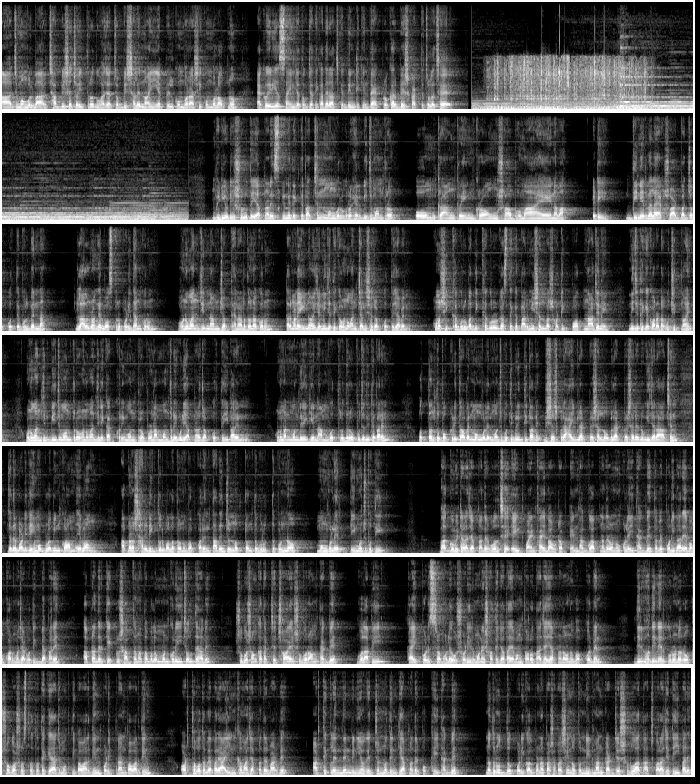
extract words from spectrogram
আজ মঙ্গলবার, ছাব্বিশে চৈত্র দু সালের নয়ই এপ্রিল, কুম্ভ রাশি, কুম্ভ লগ্ন, অ্যাকোয়ারিয়াস সাইন জাতক জাতিকাদের আজকের দিনটি কিন্তু এক প্রকার বেশ কাটতে চলেছে। ভিডিওটির শুরুতেই আপনারা স্ক্রিনে দেখতে পাচ্ছেন মঙ্গল গ্রহের বীজ মন্ত্র। ওম ক্রাং ক্রিং ক্রং সব হোমায় নামা। এটি দিনের বেলা একশো আটবার জপ করতে ভুলবেন না। লাল রঙের বস্ত্র পরিধান করুন, হনুমানজির নাম জপ ধ্যান আরাধনা করুন, তার মানে এই নয় যে নিজে থেকে হনুমান চালিসা জপ করতে যাবেন। কোনো শিক্ষাগুরু বা দীক্ষাগুরুর কাছ থেকে পারমিশন বা সঠিক পথ না জেনে নিজে থেকে করাটা উচিত নয়। হনুমানজির বীজ মন্ত্র, হনুমানজির একাক্ষরী মন্ত্র, প্রণাম মন্ত্র, এগুলি আপনারা জপ করতেই পারেন। হনুমান মন্দিরে গিয়ে নাম গোত্র ধরেও পুজো দিতে পারেন। অত্যন্ত উপকৃত হবেন, মঙ্গলের মজবুতি বৃদ্ধি পাবে, বিশেষ করে high blood pressure, low blood প্রেশারের রোগী যারা আছেন, যাদের বডিতে হিমোগ্লোবিন কম এবং আপনারা শারীরিক দুর্বলতা অনুভব করেন, তাদের জন্য অত্যন্ত গুরুত্বপূর্ণ মঙ্গলের এই মজবুতি। ভাগ্য মিটার আজ আপনাদের বলছে eight point five out of ten ভাগ্য আপনাদের অনুকূলেই থাকবে, তবে পরিবার এবং কর্মজাগতিক ব্যাপারে আপনাদেরকে একটু সাবধানতা অবলম্বন করেই চলতে হবে। শুভ সংখ্যা থাকছে ছয়, শুভ রং থাকবে গোলাপি। কায়িক পরিশ্রম হলেও শরীর মনে সতেজতা এবং তরতাজাই আপনারা অনুভব করবেন। দীর্ঘদিনের পুরনো রোগশোক অসুস্থতা থেকে আজ মুক্তি পাওয়ার দিন, পরিত্রাণ পাওয়ার দিন। অর্থগত ব্যাপারে আয় ইনকাম আজ আপনাদের বাড়বে। আর্থিক লেনদেন বিনিয়োগের জন্য দিনটি আপনাদের পক্ষেই থাকবে। নতুন উদ্যোগ পরিকল্পনার পাশাপাশি নতুন নির্মাণ কার্যের শুরুয়াত আজ করা যেতেই পারে।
